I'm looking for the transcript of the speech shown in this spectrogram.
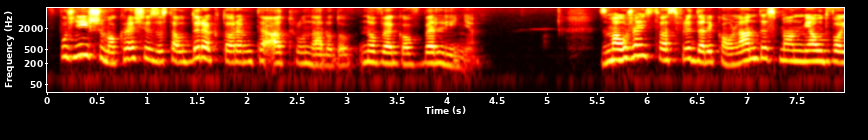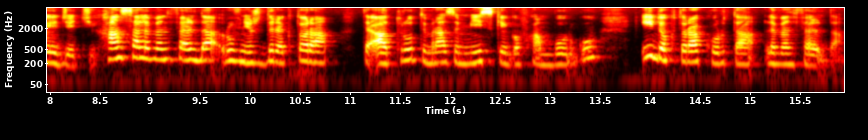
W późniejszym okresie został dyrektorem Teatru Narodowego w Berlinie. Z małżeństwa z Fryderyką Landesmann miał dwoje dzieci: Hansa Lewenfelda, również dyrektora teatru, tym razem miejskiego w Hamburgu, i doktora Kurta Lewenfelda.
